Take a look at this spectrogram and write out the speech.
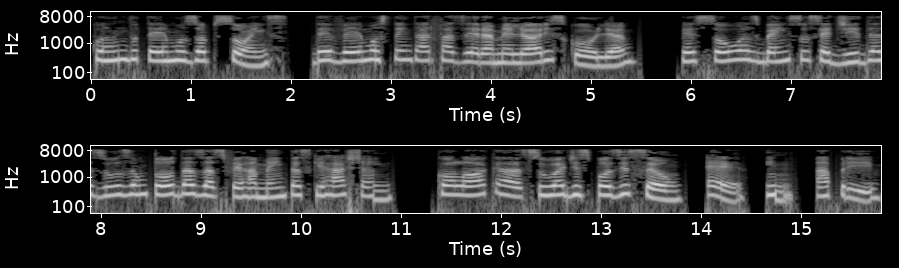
Quando temos opções, devemos tentar fazer a melhor escolha. Pessoas bem-sucedidas usam todas as ferramentas que Hashem coloca à sua disposição. É, in, apri,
